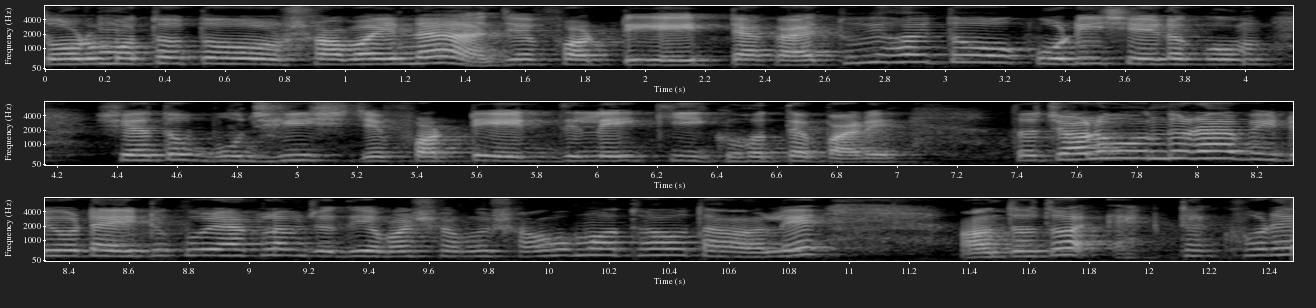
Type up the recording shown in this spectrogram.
তোর মতো তো সবাই না যে ফর্টি এইট টাকায় তুই হয়তো করিস এরকম, সে তো বুঝিস যে ফর্টি এইট দিলেই কী হতে পারে। তো চলো বন্ধুরা, ভিডিওটা এইটুকু রাখলাম। যদি আমার সঙ্গে সহমত হও তাহলে অন্তত একটা করে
